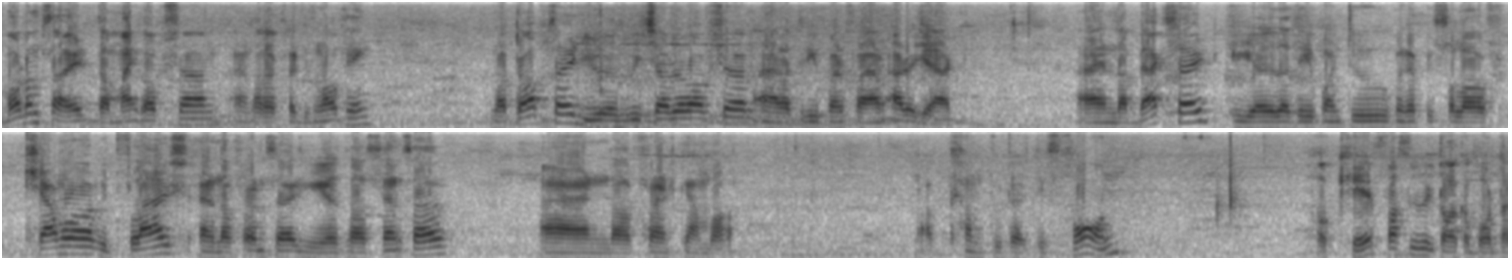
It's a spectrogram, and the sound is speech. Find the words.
bottom side the mic option and the left side is nothing. The top side USB charger option and a 3.5 audio jack and the back side here is the 3.2 megapixel of camera with flash and the front side here is the sensor and the front camera. Now come to touch this phone. Okay first we will talk about the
